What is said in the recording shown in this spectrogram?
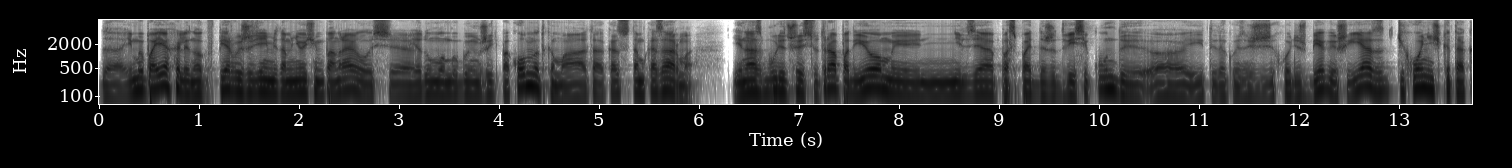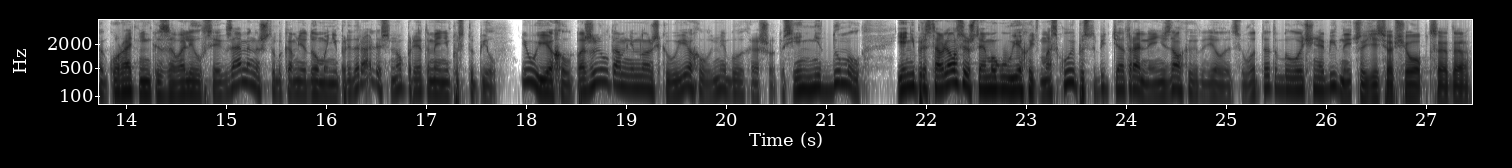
Да, и мы поехали, но в первый же день мне там не очень понравилось. Я думал, мы будем жить по комнаткам, а оказывается, там казарма. И нас будет в 6 утра, подъем, и нельзя поспать даже 2 секунды, а, и ты такой, значит, ходишь, бегаешь. И я тихонечко так аккуратненько завалил все экзамены, чтобы ко мне дома не придрались, но при этом я не поступил. И уехал. Пожил там немножечко, уехал, и мне было хорошо. То есть я не думал, я не представлял себе, что я могу уехать в Москву и поступить театрально. Я не знал, как это делается. Вот это было очень обидно. Что есть вообще опция, да.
